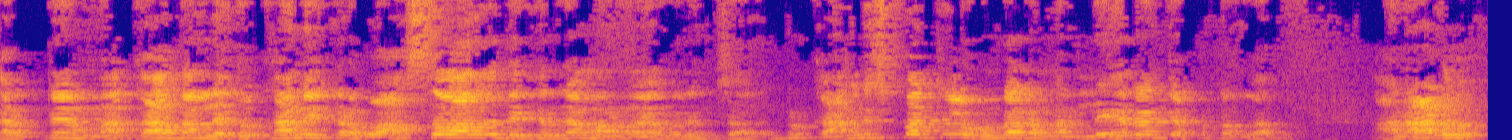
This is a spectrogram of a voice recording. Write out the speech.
కరెక్ట్ అమ్మా? కాదని లేదు. కానీ ఇక్కడ వాస్తవాలకు దగ్గరగా మనం వ్యవహరించాలి. ఇప్పుడు కాంగ్రెస్ పార్టీలో ఉండారమ్మా లేరని చెప్పటం కాదు. ఆనాడు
